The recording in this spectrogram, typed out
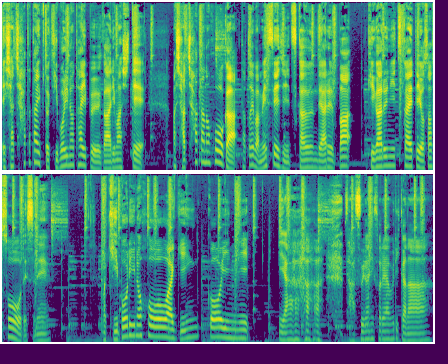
えシャチハタタイプと木彫りのタイプがありまして、まあ、シャチハタの方が例えばメッセージに使うんであれば気軽に使えて良さそうですね。まあ、木彫りの方は銀行員に、いや、さすがにそれは無理かな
